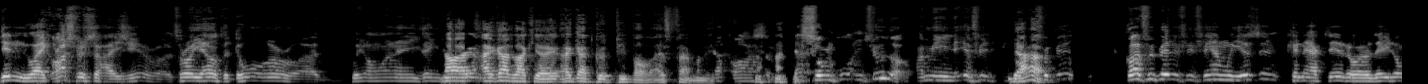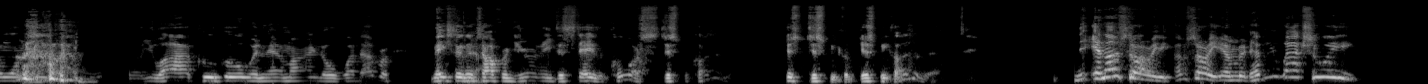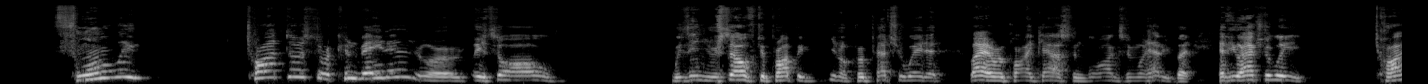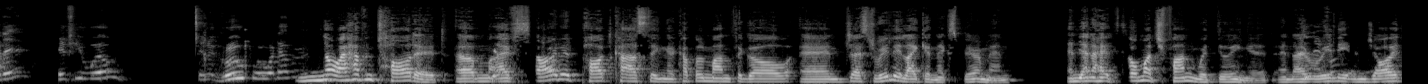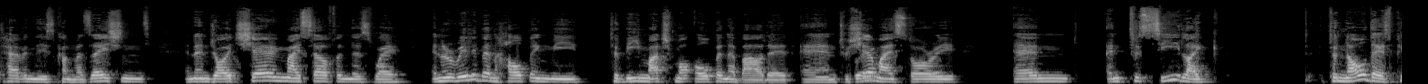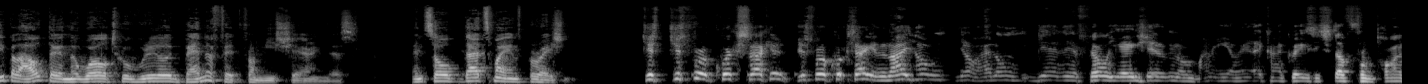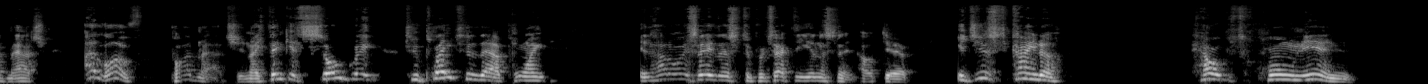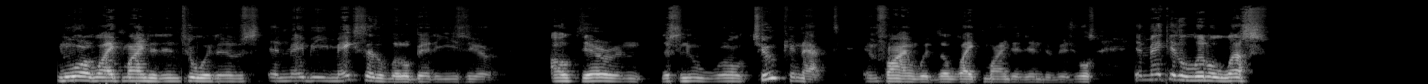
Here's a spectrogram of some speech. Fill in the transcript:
didn't like ostracize you or throw you out the door or we don't want anything. No, I, I, got lucky. I, I, got good people as family. That's awesome. That's so important too, though. I mean, if it yeah. forbid God forbid if your family isn't connected or they don't want to, you are cuckoo in their mind or whatever, makes it a yeah. tougher journey to stay the course just because of it. Just just because just because of it. And I'm sorry, I'm sorry, Emmett. Have you actually formally taught this or conveyed it, or it's all within yourself to proper, you know, perpetuate it via a podcast and blogs and what have you. But have you actually taught it, if you will, in a group or whatever? No, I haven't taught it. Um, yeah. I've started podcasting a couple months ago and just really like an experiment. And yeah. then I had so much fun with doing it. And I really enjoyed having these conversations and enjoyed sharing myself in this way. And it really been helping me to be much more open about it and to share my story and and to see like to know there's people out there in the world who really benefit from me sharing this. And so that's my inspiration. Just just for a quick second, just for a quick second, and I don't, you know, I don't get the affiliation or money, I mean that kind of crazy stuff from Podmatch. I love Podmatch, and I think it's so great to play to that point. And how do I say this to protect the innocent out there? It just kind of helps hone in more like-minded intuitives and maybe makes it a little bit easier out there in this new world to connect and find with the like-minded individuals and make it a little less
